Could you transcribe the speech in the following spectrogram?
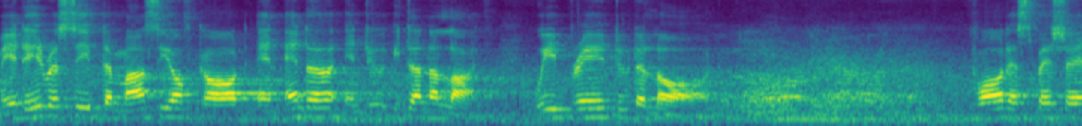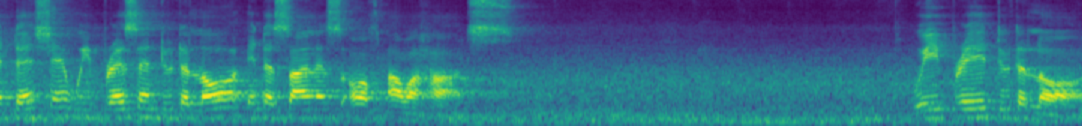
may they receive the mercy of God and enter into eternal life. We pray to the Lord. For the special intention, we present to the Lord in the silence of our hearts. We pray to the Lord.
